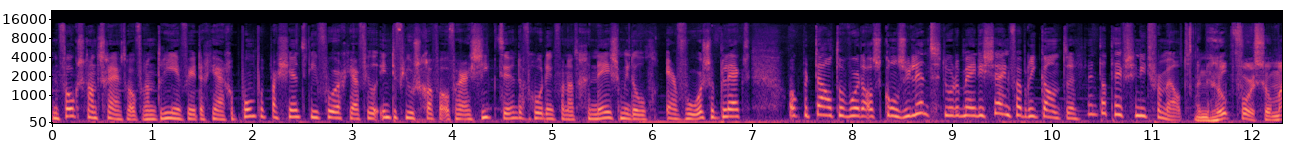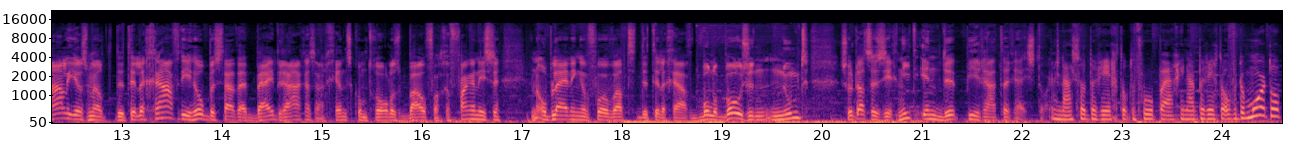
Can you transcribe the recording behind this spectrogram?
De Volkskrant schrijft over een 43-jarige pompenpatiënt... die vorig jaar veel interviews gaf over haar ziekte. De vergoeding van het geneesmiddel ervoor. Ze blijkt ook betaald te worden als consulent... door de medicijnfabrikanten. En dat heeft ze niet vermeld. Een hulp voor Somaliërs meldt de Telegraaf. Die hulp bestaat uit bijdragers aan grenscontroles, bouw van gevangenissen... en opleidingen voor wat de Telegraaf bollebozen noemt... zodat ze zich niet in de piraterij storten. En naast dat bericht op de voorpagina het bericht over de moord op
